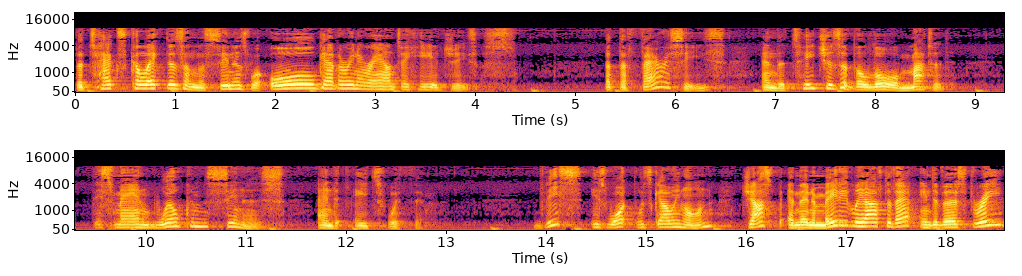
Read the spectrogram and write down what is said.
the tax collectors and the sinners were all gathering around to hear Jesus. But the Pharisees and the teachers of the law muttered, This man welcomes sinners and eats with them. This is what was going on just, and then immediately after that, into verse 3,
